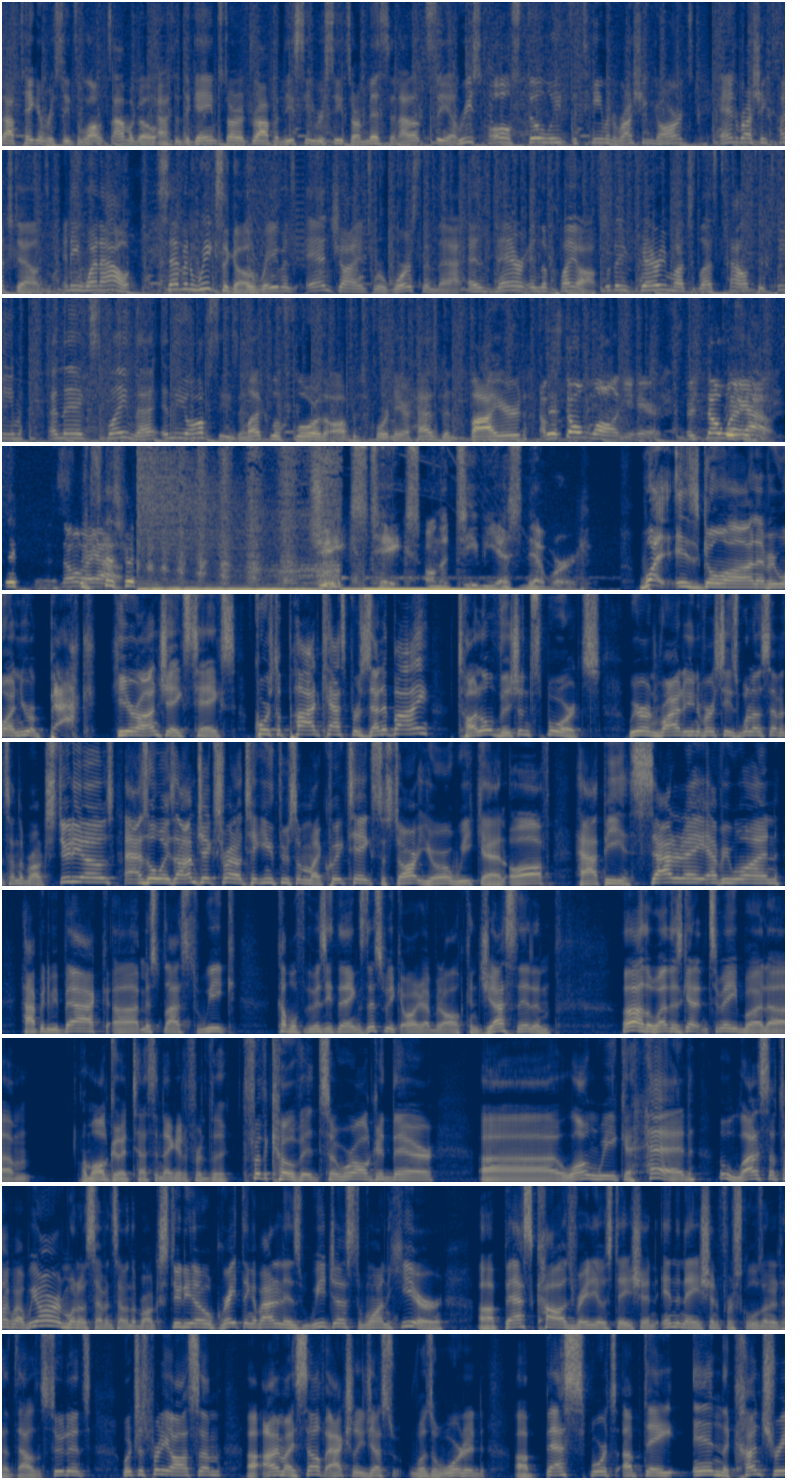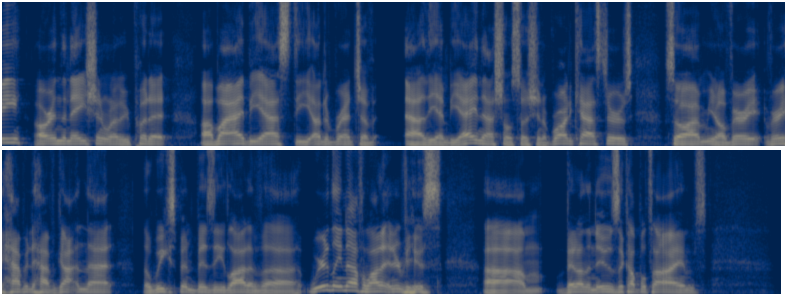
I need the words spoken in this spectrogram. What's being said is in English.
And stopped taking receipts a long time ago after the game started dropping. These C receipts are missing. I don't see them. Breece Hall still leads the team in rushing yards and rushing touchdowns, and he went out seven weeks ago. The Ravens and Giants were worse than that, and they're in the playoffs with a very much less talented team, and they explained that in the offseason. Mike LaFleur, the offensive coordinator, has been fired. I'm just don't stonewalling you here. There's no way out. There's no way out. Jake's Takes on the TVS Network. What is going on, everyone? You're back here on Jake's Takes. Of course, the podcast presented by Tunnel Vision Sports. We're in Rider University's 107 the Bronx studios. As always, I'm Jake Serrano taking you through some of my quick takes to start your weekend off. Happy Saturday, everyone. Happy to be back. Uh, missed last week. A couple of busy things. This week, oh, I've been all congested and oh, the weather's getting to me, but um, I'm all good. Tested negative for the for the COVID, so we're all good there. Uh, long week ahead. Oh, a lot of stuff to talk about. We are in 1077 the Bronx studio. Great thing about it is we just won here uh, best college radio station in the nation for schools under 10,000 students, which is pretty awesome. Uh, I myself actually just was awarded uh, best sports update in the country or in the nation, whatever you put it, uh, by IBS, the underbranch of uh, the NAB, National Association of Broadcasters. So I'm, you know, very, very happy to have gotten that. The week's been busy. A lot of, uh, weirdly enough, a lot of interviews. Um, been on the news a couple times.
